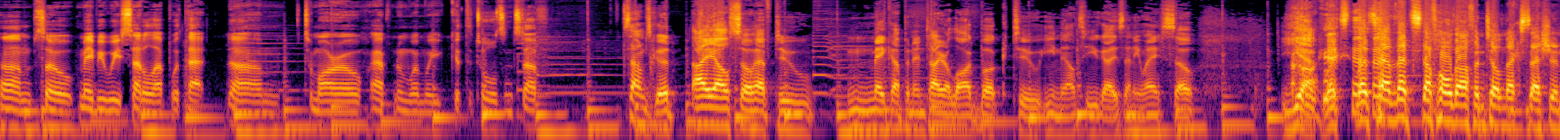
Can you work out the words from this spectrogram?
um so maybe we settle up with that um tomorrow after when we get the tools and stuff Sounds good. I also have to make up an entire logbook to email to you guys anyway. So yeah, Okay. let's let's have that stuff hold off until next session.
